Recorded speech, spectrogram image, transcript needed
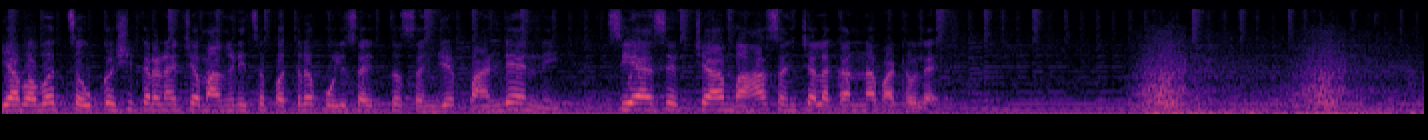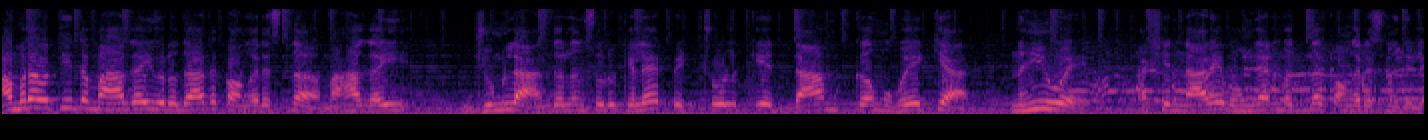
याबाबत चौकशी करण्याच्या मागणीचं पत्र पोलीस आयुक्त संजय पांडे यांनी सीआयएसएफच्या महासंचालकांना पाठवलंय. अमरावतीत महागाई विरोधात काँग्रेसनं महागाई जुमला आंदोलन सुरू केलंय. पेट्रोल के दाम कम होय क्या? नहीं होय असे नारे भोंग्यांमधनं काँग्रेसनं दिले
